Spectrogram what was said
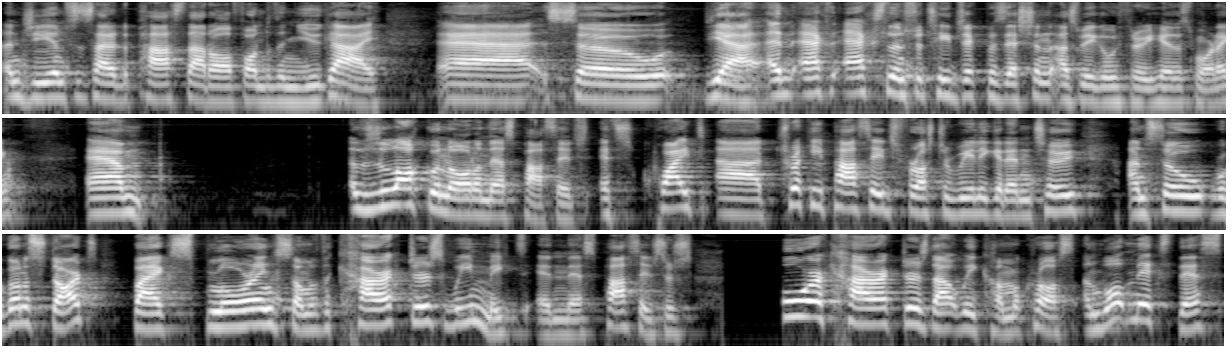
and James decided to pass that off onto the new guy. Uh, so, yeah, an ex- excellent strategic position as we go through here this morning. Um, there's a lot going on in this passage. It's quite a tricky passage for us to really get into. And so we're going to start by exploring some of the characters we meet in this passage. There's four characters that we come across. And what makes this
